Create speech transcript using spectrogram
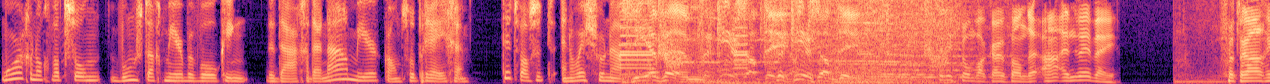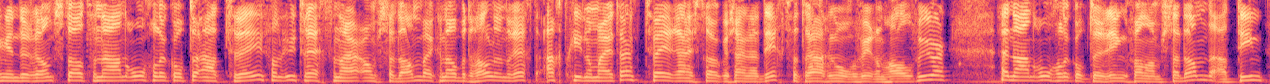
Morgen nog wat zon, woensdag meer bewolking. De dagen daarna meer kans op regen. Dit was het NOS Journaal. ZFM, verkeersupdate. verkeersupdate. Dit is John Bakker van de ANWB. Vertraging in de Randstad na een ongeluk op de A2 van Utrecht naar Amsterdam. Bij knooppunt Holendrecht 8 kilometer. Twee rijstroken zijn er dicht. Vertraging ongeveer een half uur. En na een ongeluk op de ring van Amsterdam, de A10.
